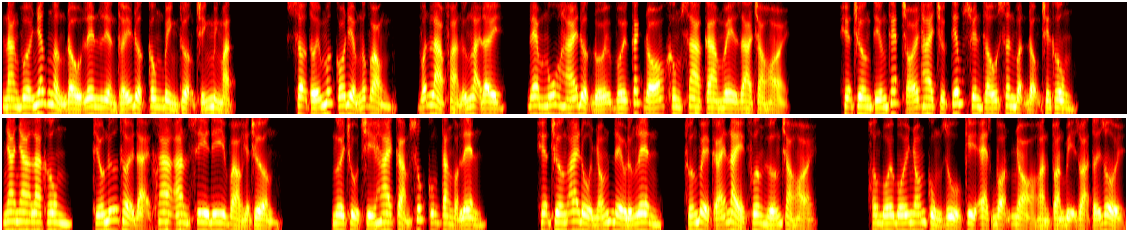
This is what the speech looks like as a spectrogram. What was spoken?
Nàng vừa nhấc ngẩng đầu lên liền thấy được công bình thượng chính mình mặt. Sợ tới mức có điểm ngốc vòng, vẫn là phản ứng lại đây, đem mũ hái được đối với cách đó không xa ca mê ra chào hỏi. Hiện trường tiếng thét trói thai trực tiếp xuyên thấu sân vận động trên không. Nha nha la không, thiếu nữ thời đại Kha An Si đi vào hiện trường. Người chủ trì hai cảm xúc cũng tăng vọt lên. Hiện trường idol nhóm đều đứng lên, hướng về cái này phương hướng chào hỏi. Hồng bối bối nhóm cùng rủ kỳ S bọn nhỏ hoàn toàn bị dọa tới rồi.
